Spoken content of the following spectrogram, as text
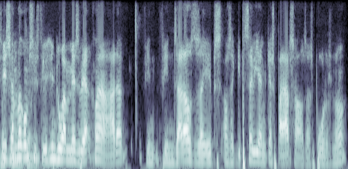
Sí, Per sembla com si estiguessin jugant més bé. Clar, ara, fin, fins ara els equips, els equips sabien què esperar-se, els Spurs, no?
